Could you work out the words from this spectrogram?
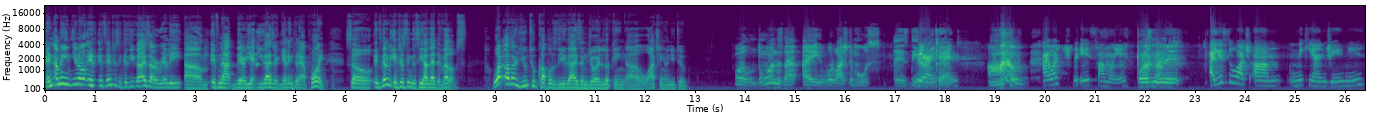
And I mean, you know, it, it's interesting because you guys are really, um, if not there yet, you guys are getting to that point. So it's going to be interesting to see how that develops. What other YouTube couples do you guys enjoy looking, uh, watching on YouTube? Well, the ones that I would watch the most is Dear Dear and and Ken. Ken. Um, I watch the Ace Family. personally, I used to watch um Nikki and Jamie.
